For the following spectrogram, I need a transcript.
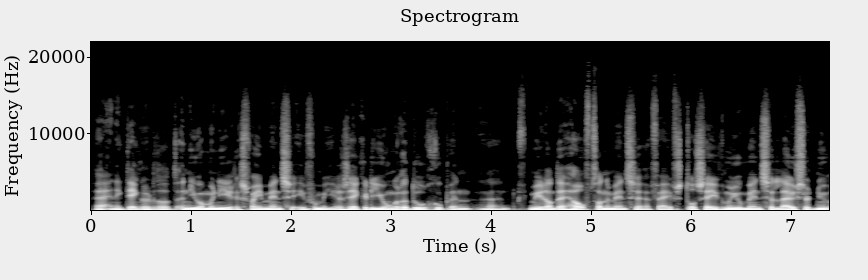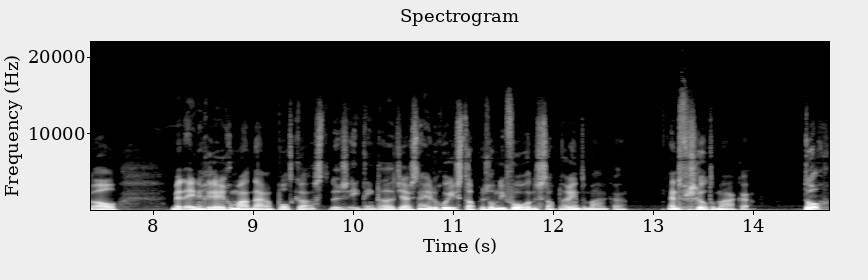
Eh, en ik denk ook dat het een nieuwe manier is van je mensen informeren. Zeker de jongere doelgroep. En eh, meer dan de helft van de mensen, 5 tot 7 miljoen mensen... luistert nu al met enige regelmaat naar een podcast. Dus ik denk dat het juist een hele goede stap is... om die volgende stap daarin te maken. En het verschil te maken. Toch?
